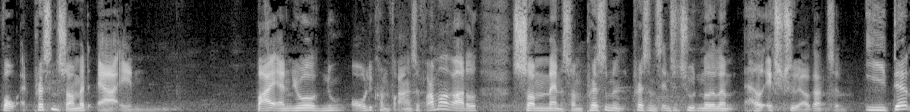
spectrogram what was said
hvor at Presence Summit er en biannual, nu årlig konference fremadrettet, som man som Presence Institute medlem havde eksklusiv adgang til. I den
